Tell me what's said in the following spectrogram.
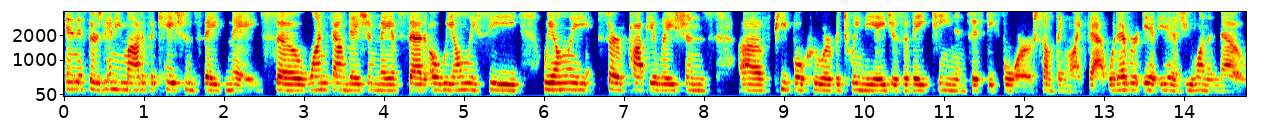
and if there's any modifications they've made. So one foundation may have said, oh, we only see, we only serve populations of people who are between the ages of 18 and 54 or something like that. Whatever it is, you want to know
